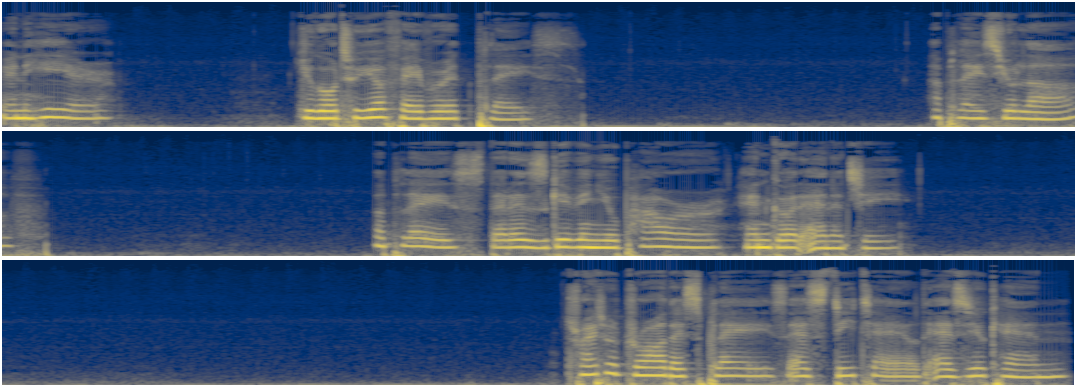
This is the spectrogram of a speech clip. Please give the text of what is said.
And here you go to your favorite place, a place you love, a place that is giving you power and good energy. Try to draw this place as detailed as you can.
